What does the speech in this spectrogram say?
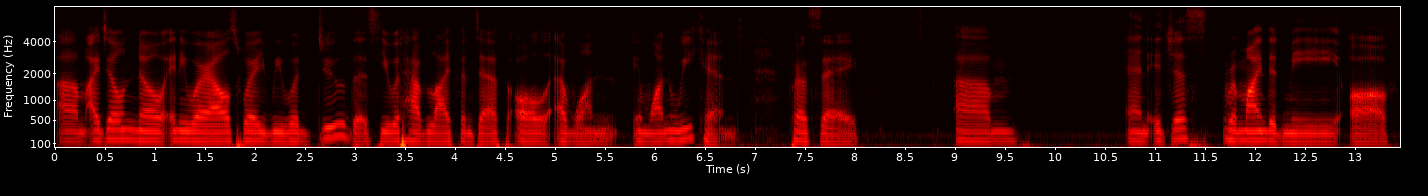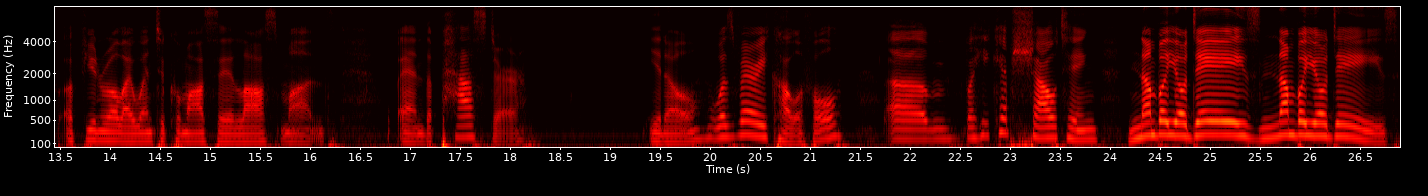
um, I don't know anywhere else where we would do this. You would have life and death all at one in one weekend, per se. Um, and it just reminded me of a funeral I went to Kumasi last month, and the pastor, you know, was very colorful. Um, but he kept shouting, "Number your days, number your days,"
